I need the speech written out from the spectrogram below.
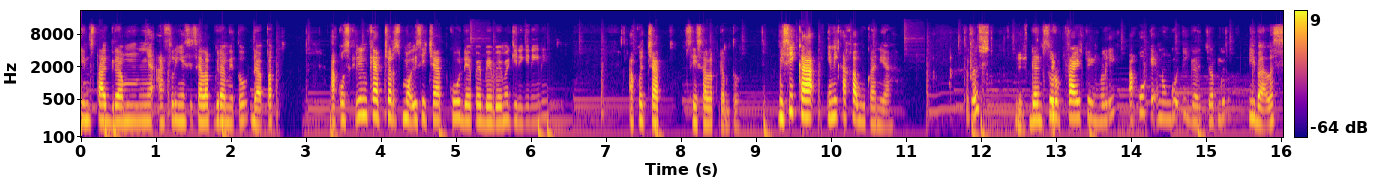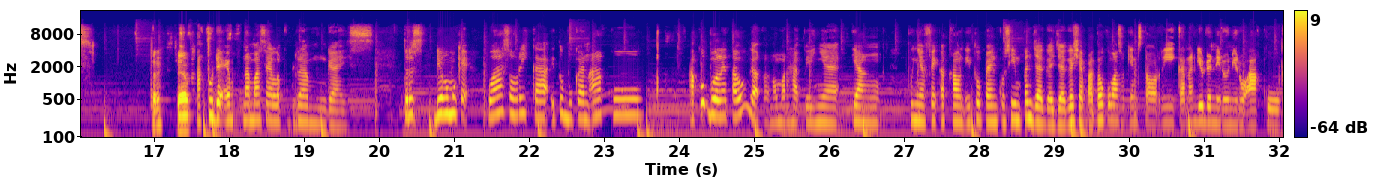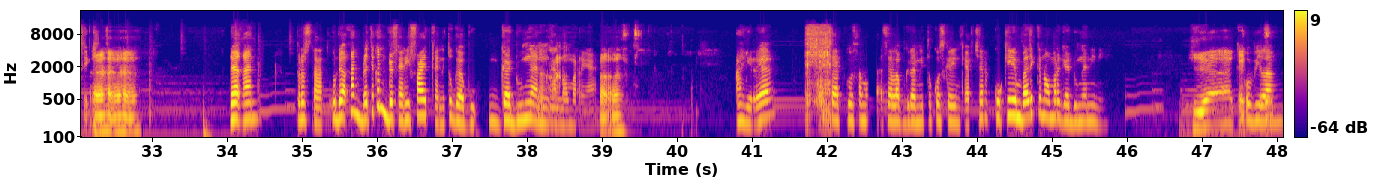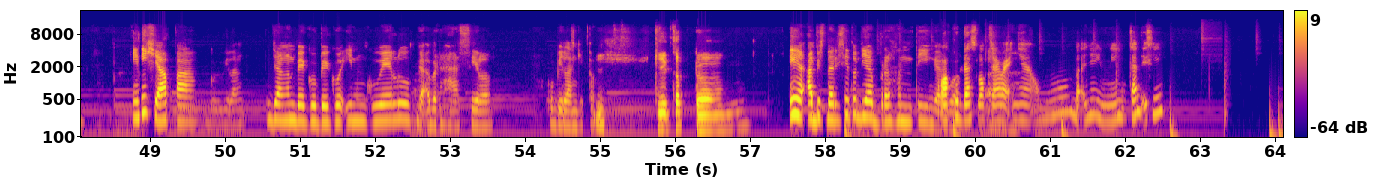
Instagramnya aslinya si selebgram itu dapat aku screen capture semua isi chatku DP BBM gini gini gini. Aku chat si selebgram tuh. Misi kak ini kakak bukan ya? Terus, dan surprisingly aku kayak nunggu tiga jam gitu dibales terus siap. aku DM nama selebgram guys terus dia ngomong kayak wah sorry kak itu bukan aku aku boleh tahu nggak nomor HP-nya yang punya fake account itu pengen ku simpen jaga-jaga siapa tahu aku masukin story karena dia udah niru-niru aku kayak gitu. Ah, ah, ah. udah kan terus terat udah kan berarti kan udah verified kan itu gabu gadungan kan Mm-mm. nomornya ah. akhirnya chatku sama Kak selebgram itu ku screen capture ku kirim balik ke nomor gadungan ini Iya, kayak aku bilang ini siapa gue bilang jangan bego-begoin gue lu nggak berhasil aku bilang gitu kicep dong. iya abis dari situ dia berhenti nggak oh, aku udah slot Ah. ceweknya. Oh, mbaknya ini cantik sih.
